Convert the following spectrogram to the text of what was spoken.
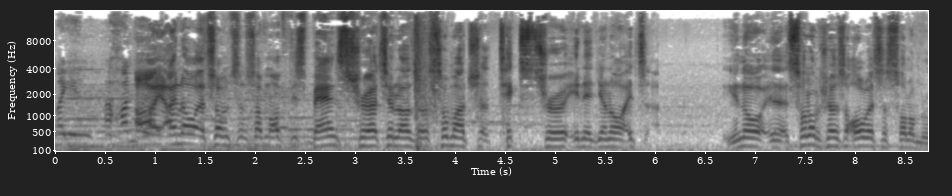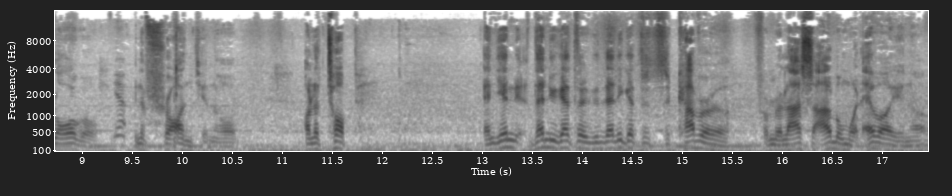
like in a hundred. I, I know some some of these bands shirts, you know, there's so much uh, texture in it. You know, it's you know, uh, Sodom shirts always a Sodom logo Yeah. in the front. You know, on the top, and then then you get the then you get the, the cover from your last album, whatever. You know,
